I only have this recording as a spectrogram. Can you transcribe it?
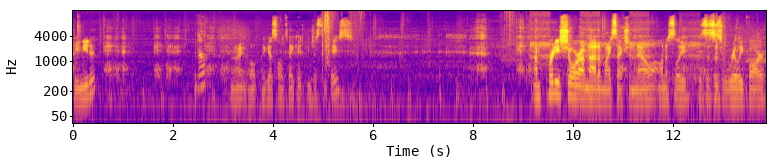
Do you need it? Nope. Alright, well, I guess I'll take it just in case. I'm pretty sure I'm out of my section now, honestly, because this is really far.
